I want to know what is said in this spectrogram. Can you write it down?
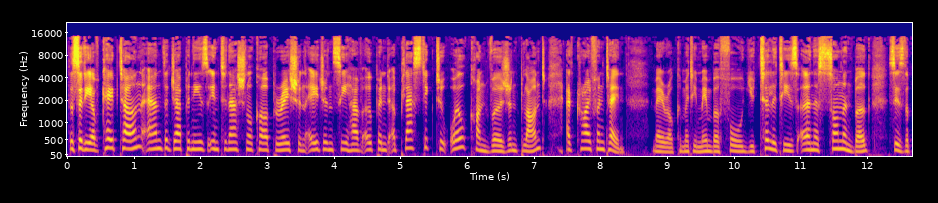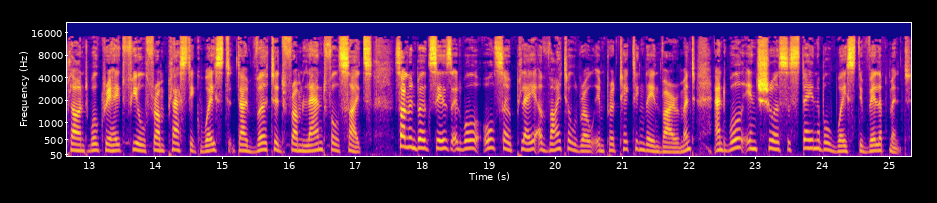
The city of Cape Town and the Japanese International Cooperation Agency have opened a plastic to oil conversion plant at Kraaifontein. Mayoral Committee member for Utilities Ernest Sonnenberg says the plant will create fuel from plastic waste diverted from landfill sites. Sonnenberg says it will also play a vital role in protecting the environment and will ensure sustainable waste development.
